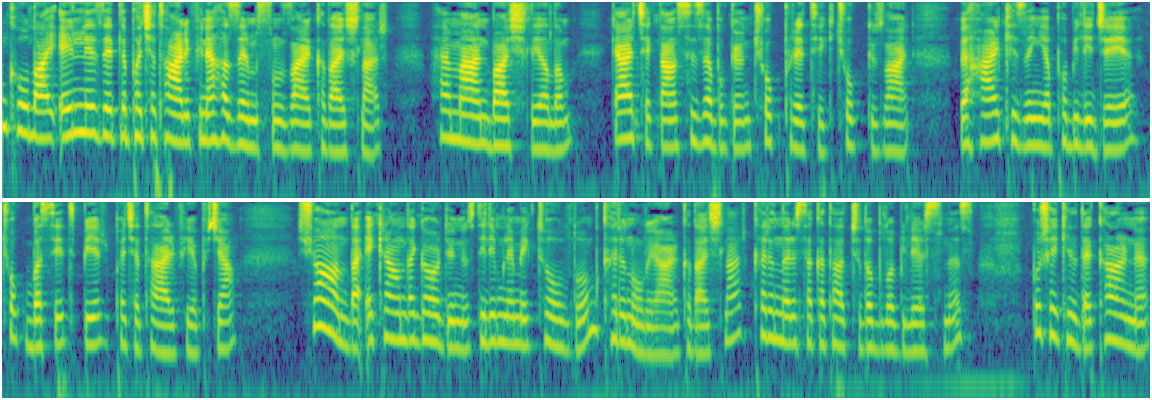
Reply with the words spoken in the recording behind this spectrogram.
En kolay, en lezzetli paça tarifine hazır mısınız arkadaşlar? Hemen başlayalım. Gerçekten size bugün çok pratik, çok güzel ve herkesin yapabileceği çok basit bir paça tarifi yapacağım. Şu anda ekranda gördüğünüz dilimlemekte olduğum karın oluyor arkadaşlar. Karınları sakatatçıda bulabilirsiniz. Bu şekilde karnı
